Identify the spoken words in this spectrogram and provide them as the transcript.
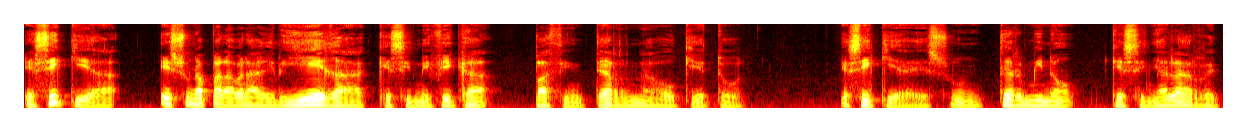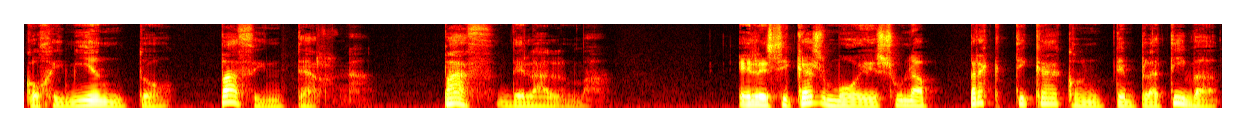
Esiquia es una palabra griega que significa paz interna o quietud. Esiquia es un término que señala recogimiento, paz interna, paz del alma. El esicasmo es una práctica contemplativa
